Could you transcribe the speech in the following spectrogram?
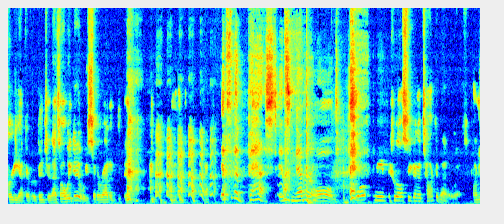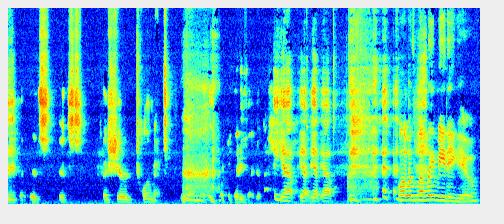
party I've ever been to. That's all we do. We sit around and. and it's the best. It's never old. well, I mean, who else are you going to talk about it with? I mean, it's it's a shared torment. You know, anything. Yep, yep, yep, yep. well, it was lovely meeting you.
